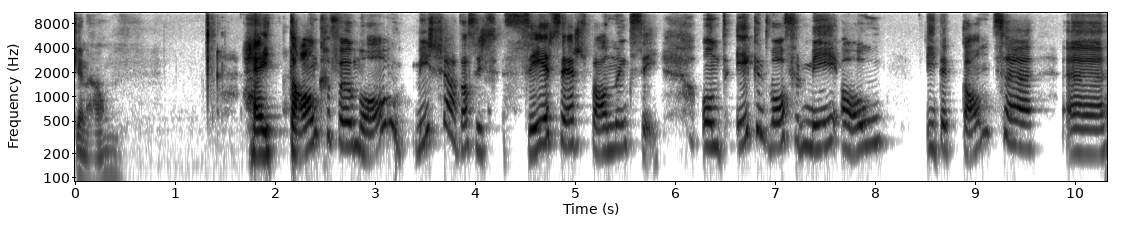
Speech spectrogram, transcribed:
Genau. Hey, danke vielmals, Mischa. Das ist sehr, sehr spannend gewesen. und irgendwo für mich auch in der ganzen äh,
